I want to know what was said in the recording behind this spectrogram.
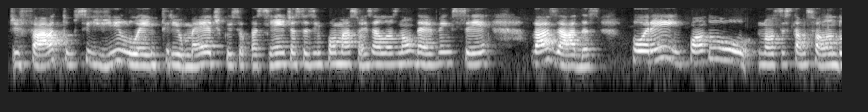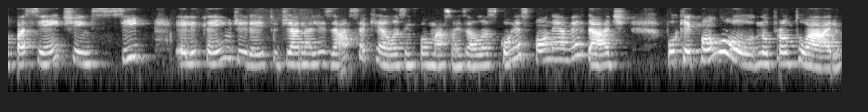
de fato, o sigilo entre o médico e seu paciente. Essas informações elas não devem ser vazadas. Porém, quando nós estamos falando do paciente em si, ele tem o direito de analisar se aquelas informações elas correspondem à verdade. Porque como no prontuário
